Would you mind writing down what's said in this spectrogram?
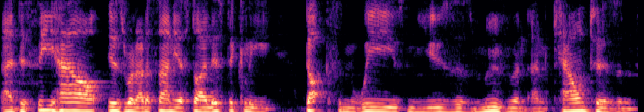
And to see how Israel Adesanya stylistically ducks and weaves and uses movement and counters and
